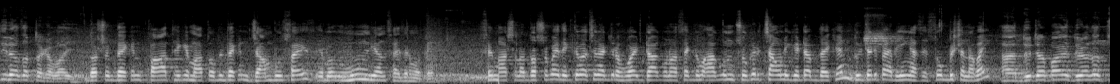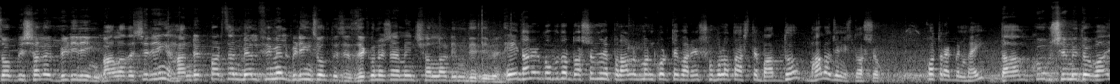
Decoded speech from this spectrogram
তিন হাজার টাকা ভাই। দর্শক দেখেন পা থেকে মাথা অবধি দেখেন জাম্বু সাইজ এবং মুন্ডিয়ান সাইজের মতো। সে মার্শাল্লাহ দর্শক ভাই দেখতে পাচ্ছেন একজন হোয়াইট ড্রাগন আছে একদম আগুন চোখের চাউনি গেট আপ দেখেন। দুইটারই পায়ে রিং আছে চব্বিশটা না ভাই? হ্যাঁ দুইটা পায়ে দুই হাজার চব্বিশ সালের বিডি রিং বাংলাদেশের ring hundred percent male female breeding চলতেছে। যে কোনো সময় ইনশাল্লাহ ডিম দিয়ে দিবে। এই ধরনের কবুতর দর্শকদের প্রলম্বন লালন করতে পারেন সফলতা আসতে বাধ্য। ভালো জিনিস দর্শক। কত রাখবেন ভাই? দাম খুব সীমিত ভাই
